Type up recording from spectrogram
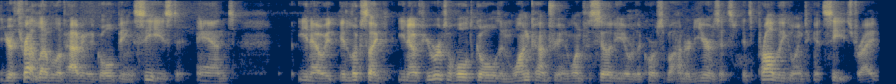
your threat level of having the gold being seized. And, you know, it, it looks like, you know, if you were to hold gold in one country in one facility over the course of 100 years, it's, it's probably going to get seized, right?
